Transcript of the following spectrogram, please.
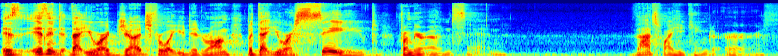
is, isn't that you are judged for what you did wrong, but that you are saved from your own sin. That's why he came to earth.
